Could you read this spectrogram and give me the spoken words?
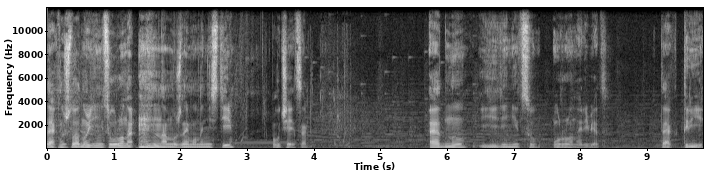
Так, ну что, одну единицу урона нам нужно ему нанести Получается. Одну единицу урона, ребят. Так, три.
